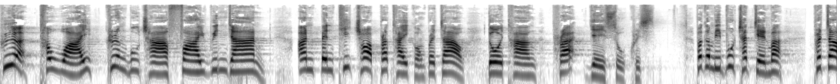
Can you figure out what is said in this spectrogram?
เพื่อถวายเครื่องบูชาฝ่ายวิญญาณ อันเป็นที่ชอบพระทัยของพระเจ้า โดยทางพระเยซูคริสต์พระคัมภีร์พูดชัดเจนว่าพระเจ้า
